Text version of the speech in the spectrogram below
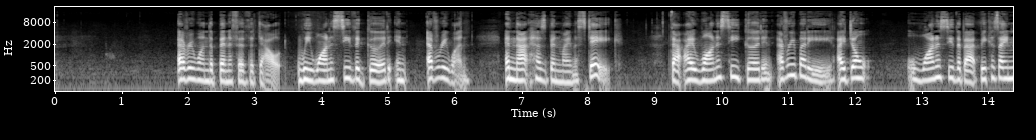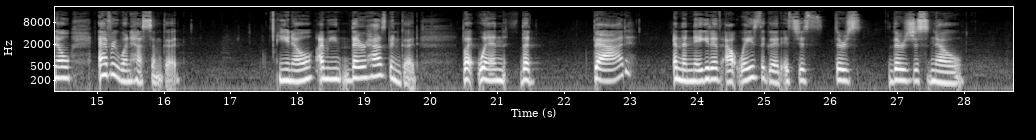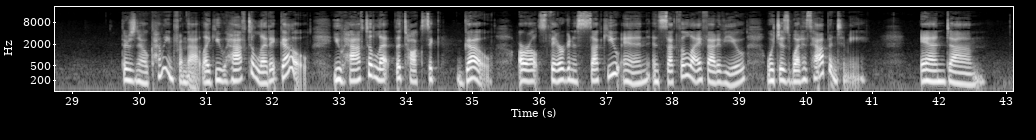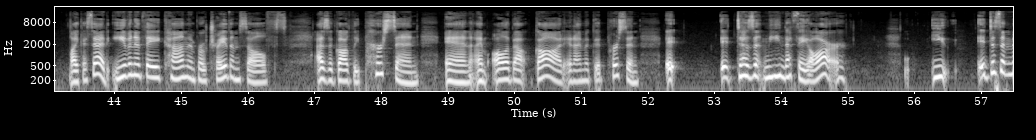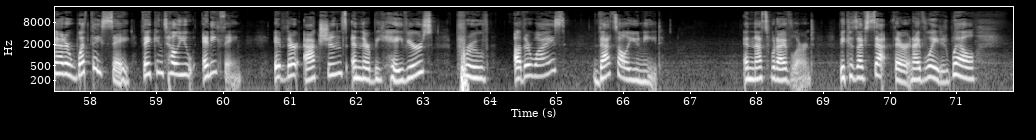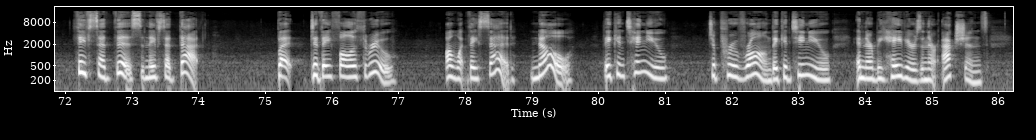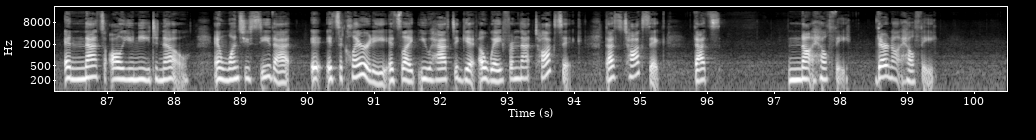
everyone the benefit of the doubt. We want to see the good in everyone. And that has been my mistake. That I want to see good in everybody. I don't want to see the bad because I know everyone has some good. You know, I mean, there has been good. But when the bad and the negative outweighs the good, it's just there's there's just no there's no coming from that. Like you have to let it go. You have to let the toxic go, or else they're going to suck you in and suck the life out of you, which is what has happened to me. And um, like I said, even if they come and portray themselves as a godly person and I'm all about God and I'm a good person, it it doesn't mean that they are. You it doesn't matter what they say. They can tell you anything. If their actions and their behaviors prove otherwise, that's all you need. And that's what I've learned because I've sat there and I've waited. Well, they've said this and they've said that. But did they follow through on what they said? No. They continue to prove wrong. They continue in their behaviors and their actions. And that's all you need to know. And once you see that, it, it's a clarity. It's like you have to get away from that toxic. That's toxic. That's not healthy. They're not healthy.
